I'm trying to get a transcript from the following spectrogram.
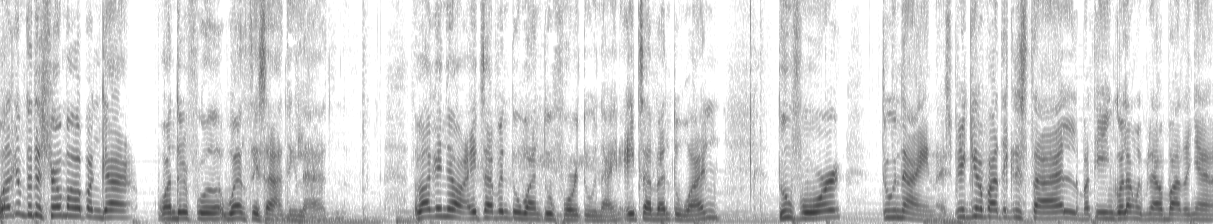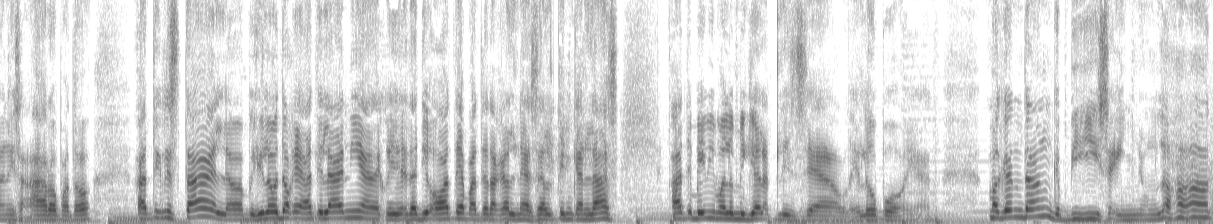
Welcome to the show mga pangga. Wonderful Wednesday sa ating lahat. Tawagan nyo, 8721-2429. 8721-2429. Speaking of Ate Cristal, batiin ko lang, may pinababata niya ng isang araw pa to. Ate Cristal, uh, hello daw kay Ate Lani, kay Daddy Ote, Ate Raquel Neseltin Canlas, Ate Baby Malu Miguel at Lizelle. Hello po, ayan. Magandang gabi sa inyong lahat.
